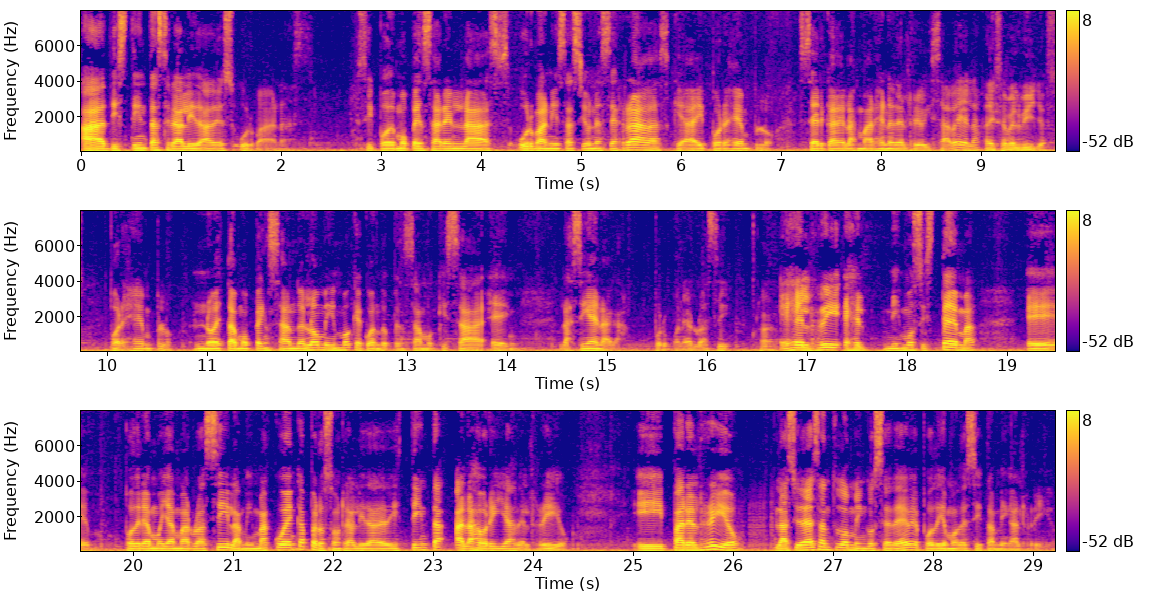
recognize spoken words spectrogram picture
a distintas realidades urbanas. Si podemos pensar en las urbanizaciones cerradas que hay, por ejemplo, cerca de las márgenes del río Isabela. A Isabel Villas. Por ejemplo, no estamos pensando en lo mismo que cuando pensamos quizá en la ciénaga, por ponerlo así. Es, el, es el mismo sistema eh, podríamos llamarlo así, la misma cuenca, pero son realidades distintas a las orillas del río. Y para el río, la ciudad de Santo Domingo se debe, podríamos decir, también al río.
